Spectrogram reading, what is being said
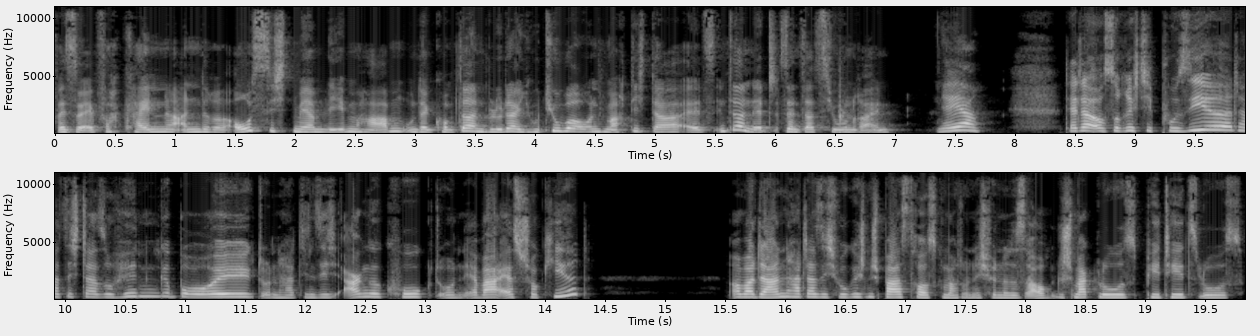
weil sie einfach keine andere Aussicht mehr im Leben haben und dann kommt da ein blöder YouTuber und macht dich da als Internetsensation rein. Ja, ja. Der hat da auch so richtig posiert, hat sich da so hingebeugt und hat ihn sich angeguckt und er war erst schockiert. Aber dann hat er sich wirklich einen Spaß draus gemacht und ich finde das auch geschmacklos, pietätslos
